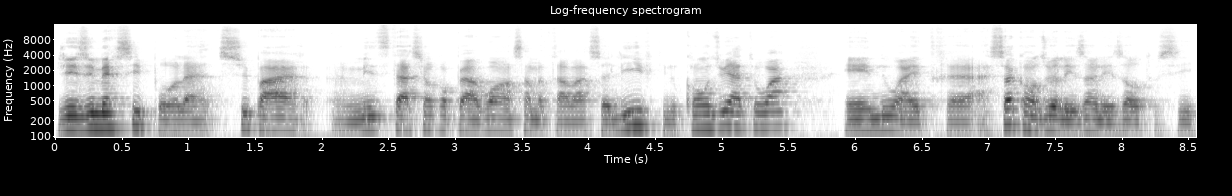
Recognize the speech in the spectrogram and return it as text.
Jésus, merci pour la super méditation qu'on peut avoir ensemble à travers ce livre qui nous conduit à toi et nous à, être, euh, à se conduire les uns les autres aussi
